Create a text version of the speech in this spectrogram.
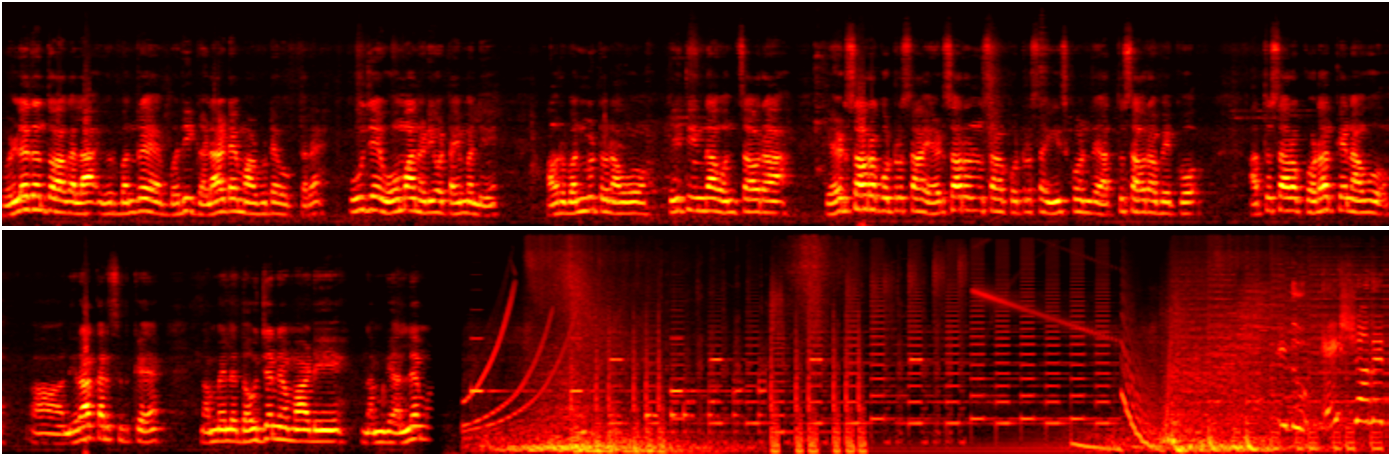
ಒಳ್ಳೇದಂತೂ ಆಗಲ್ಲ, ಇವ್ರು ಬಂದರೆ ಬರೀ ಗಲಾಟೆ ಮಾಡಿಬಿಟ್ಟೆ ಹೋಗ್ತಾರೆ. ಪೂಜೆ, ಹೋಮ ನಡೆಯೋ ಟೈಮಲ್ಲಿ ಅವ್ರು ಬಂದ್ಬಿಟ್ಟು ನಾವು ಪ್ರೀತಿಯಿಂದ ಒಂದು ಸಾವಿರ, ಎರಡು ಸಾವಿರ ಕೊಟ್ಟರು ಸಹ, ಎರಡು ಸಾವಿರನೂ ಸಹ ಕೊಟ್ಟರು ಸಹ ಈಸ್ಕೊಂಡ್ರೆ ಹತ್ತು ಸಾವಿರ ಬೇಕು. ಹತ್ತು ಸಾವಿರ ಕೊಡೋಕ್ಕೆ ನಾವು ನಿರಾಕರಿಸಿದಕ್ಕೆ ನಮ್ಮ ಮೇಲೆ ದೌರ್ಜನ್ಯ ಮಾಡಿ, ನಮಗೆ ಅಲ್ಲೇ ಮಾಡಿ ಇದು ಏಷ್ಯಾನೆಟ್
